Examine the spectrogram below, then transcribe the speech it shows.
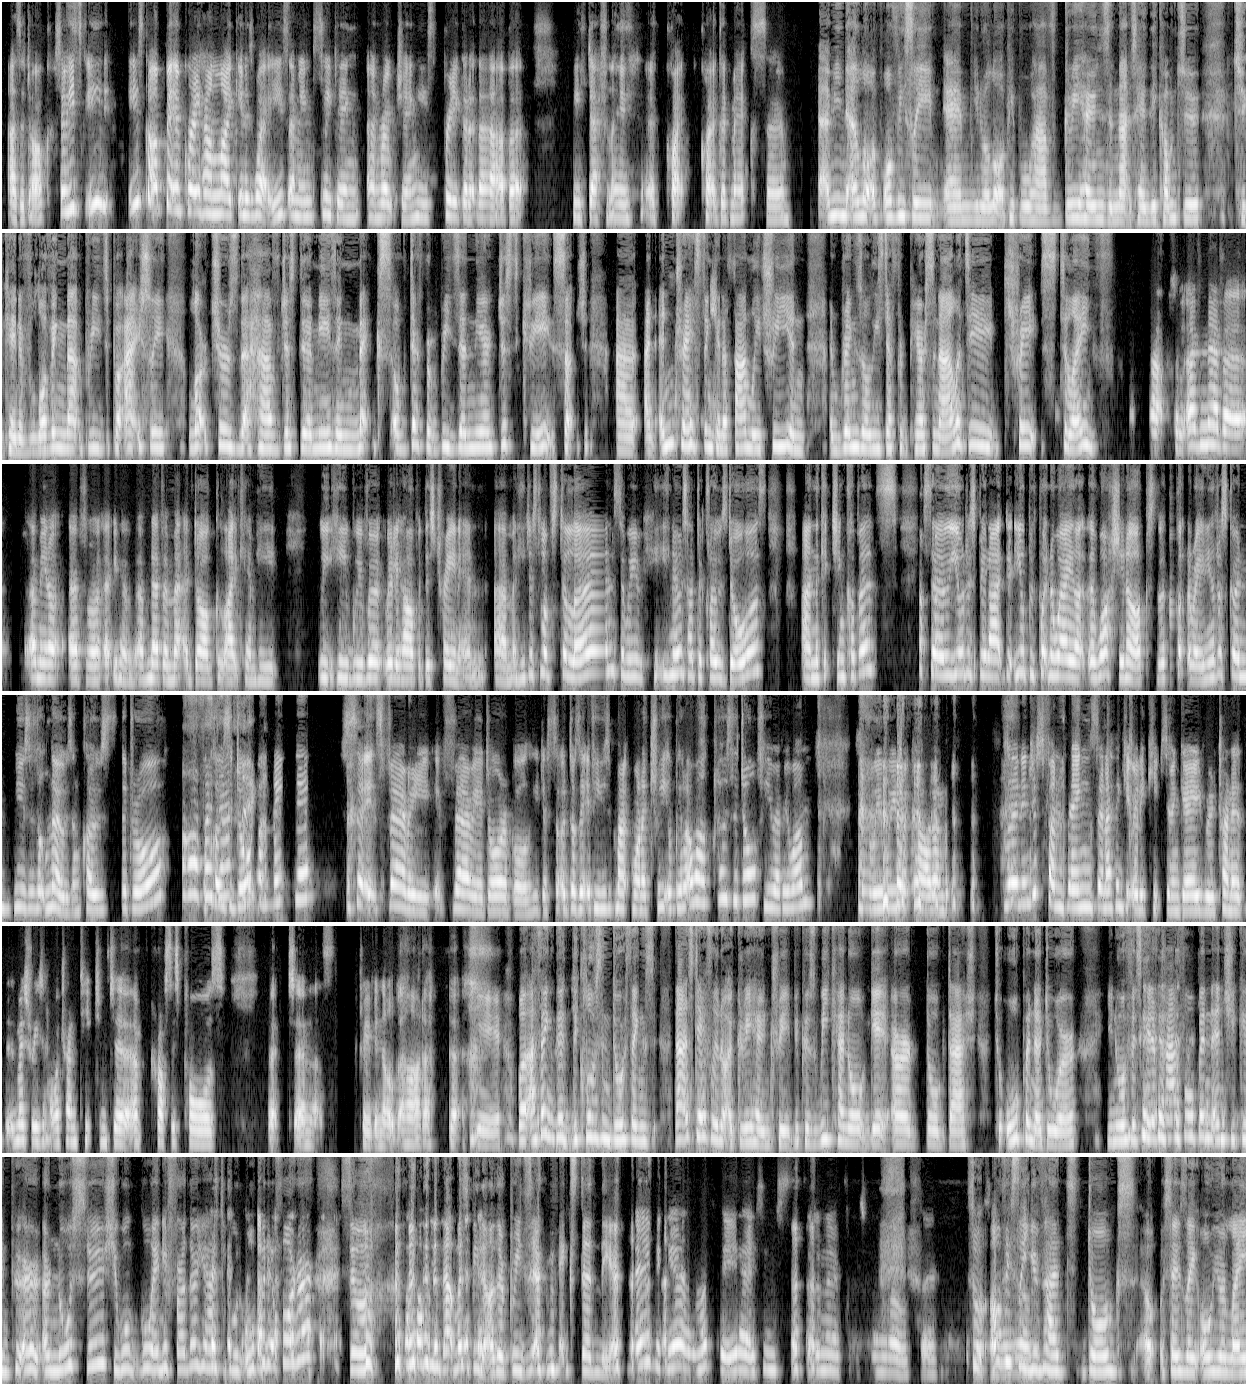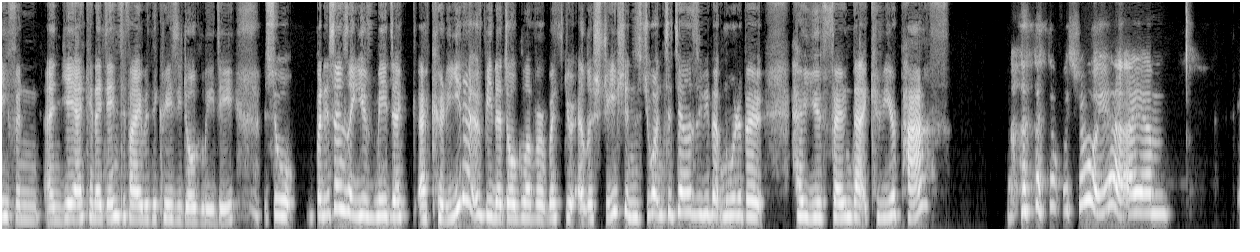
as a dog. So he's he, he's got a bit of greyhound like in his ways. I mean, sleeping and roaching, he's pretty good at that, but he's definitely a, quite quite a good mix. So. I mean, a lot of obviously, um, you know, a lot of people have greyhounds, and that's how they come to to kind of loving that breed. But actually, lurchers that have just the amazing mix of different breeds in there just creates such a, an interesting kind of family tree, and and brings all these different personality traits to life. Absolutely, I've never I mean, uh, I've, uh, uh, you know, I've never met a dog like him. He, we, he, we worked really hard with this training, um, and he just loves to learn. So we, he knows how to close doors and the kitchen cupboards. So you'll just be like, you'll be putting away like the washing up, so the cutlery, and he'll just go and use his little nose and close the drawer. Oh, close the door behind him. So it's very, very adorable. He just sort of does it. If you might want a treat, he'll be like, "Oh, I'll close the door for you, everyone." So we, we work hard on learning just fun things, and I think it really keeps him engaged. We are trying to the most recently we're trying to teach him to um, cross his paws, but um, that's proving a little bit harder. But yeah, well, I think the the closing door things that's definitely not a greyhound trait because we cannot get our dog Dash to open a door. You know, if it's kind of half open and she can put her, her nose through, she won't go any further. You have to go and open it for her. So that must be the other breeds that are mixed in there. Maybe, yeah, it must be. Yeah, it seems. I don't know if it's going well. So so obviously you've had dogs uh, sounds like all your life and and yeah I can identify with the crazy dog lady. So but it sounds like you've made a, a career out of being a dog lover with your illustrations. Do you want to tell us a wee bit more about how you found that career path? well, sure, yeah. I um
